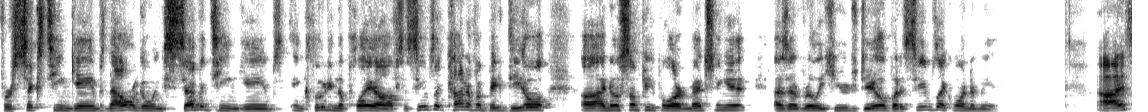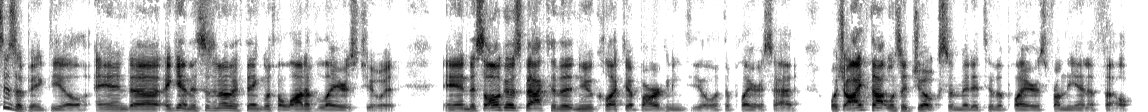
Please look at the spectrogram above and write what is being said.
for 16 games. Now we're going 17 games, including the playoffs. It seems like kind of a big deal. Uh, I know some people aren't mentioning it as a really huge deal, but it seems like one to me. Uh, this is a big deal. And uh, again, this is another thing with a lot of layers to it. And this all goes back to the new collective bargaining deal that the players had, which I thought was a joke submitted to the players from the NFL.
